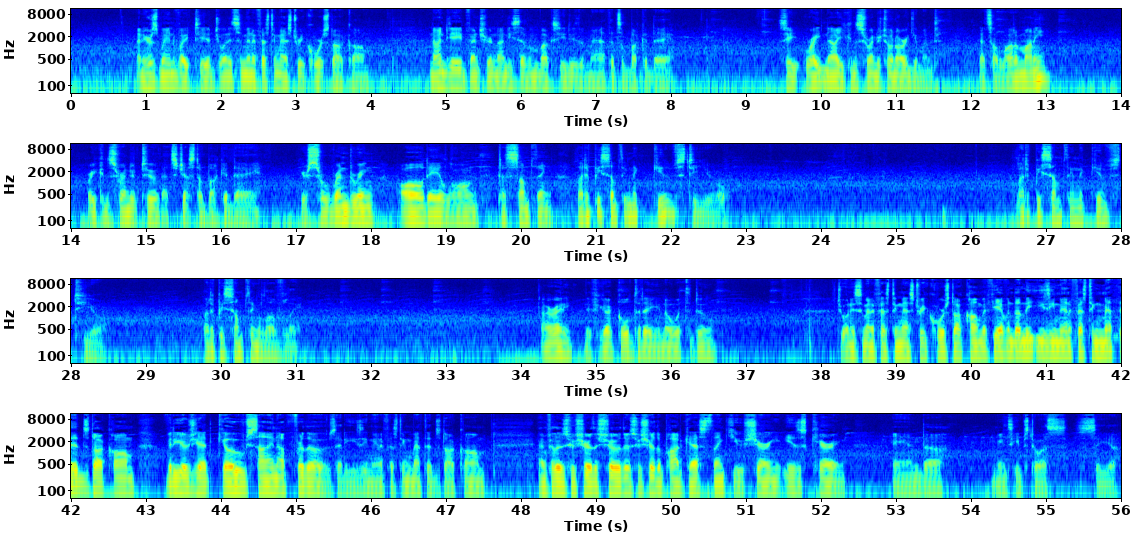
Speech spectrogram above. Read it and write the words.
And here's my invite to you. Join us at manifestingmasterycourse.com. 90 day adventure, 97 bucks. You do the math, that's a buck a day. See, right now you can surrender to an argument. That's a lot of money. Or you can surrender to, that's just a buck a day. You're surrendering all day long to something. Let it be something that gives to you. Let it be something that gives to you. Let it be something lovely. Alrighty, if you got gold today, you know what to do. Join us at manifestingmasterycourse.com. If you haven't done the easymanifestingmethods.com videos yet, go sign up for those at easymanifestingmethods.com. And for those who share the show, those who share the podcast, thank you. Sharing is caring and uh, means heaps to us. See ya.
